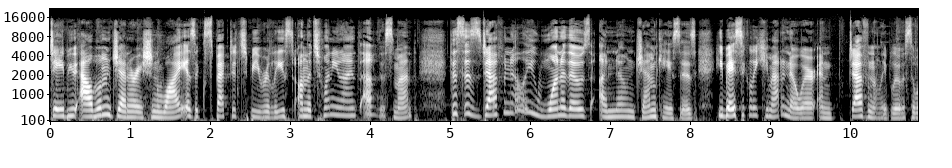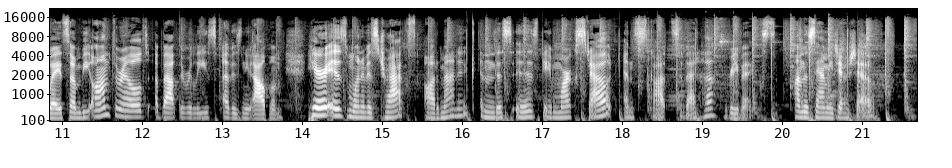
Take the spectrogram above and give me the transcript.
Debut album, Generation Y, is expected to be released on the 29th of this month. This is definitely one of those unknown gem cases. He basically came out of nowhere and definitely blew us away, so I'm beyond thrilled about the release of his new album. Here is one of his tracks, Automatic, and this is a Marc Stout and Scott Svejda remix on The Sammy Joe Show.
